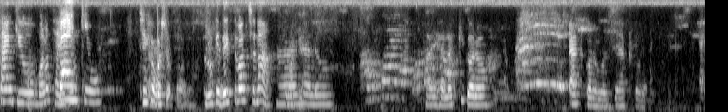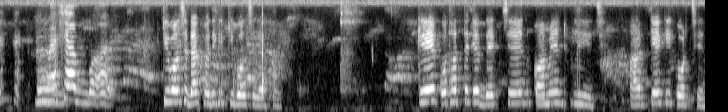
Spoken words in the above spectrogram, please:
থ্যাংক ইউ বলো থ্যাংক ইউ থ্যাংক ইউ ঠিক আছে বসো। লোকে দেখতে পাচ্ছে না? হাই হ্যালো হাই হ্যালো কি করো? অ্যাড করো বলছে অ্যাড করো। তোমরা সব বল। কি বলছে দেখো এদিকে কি বলছে দেখো। কে কোথা থেকে দেখছেন? কমেন্ট প্লিজ আর কে কি করছেন?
